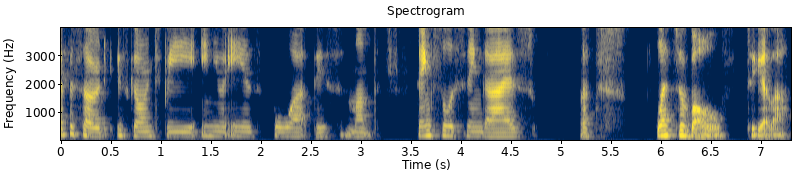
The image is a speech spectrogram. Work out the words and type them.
episode is going to be in your ears for this month. Thanks for listening, guys. Let's let's evolve together.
